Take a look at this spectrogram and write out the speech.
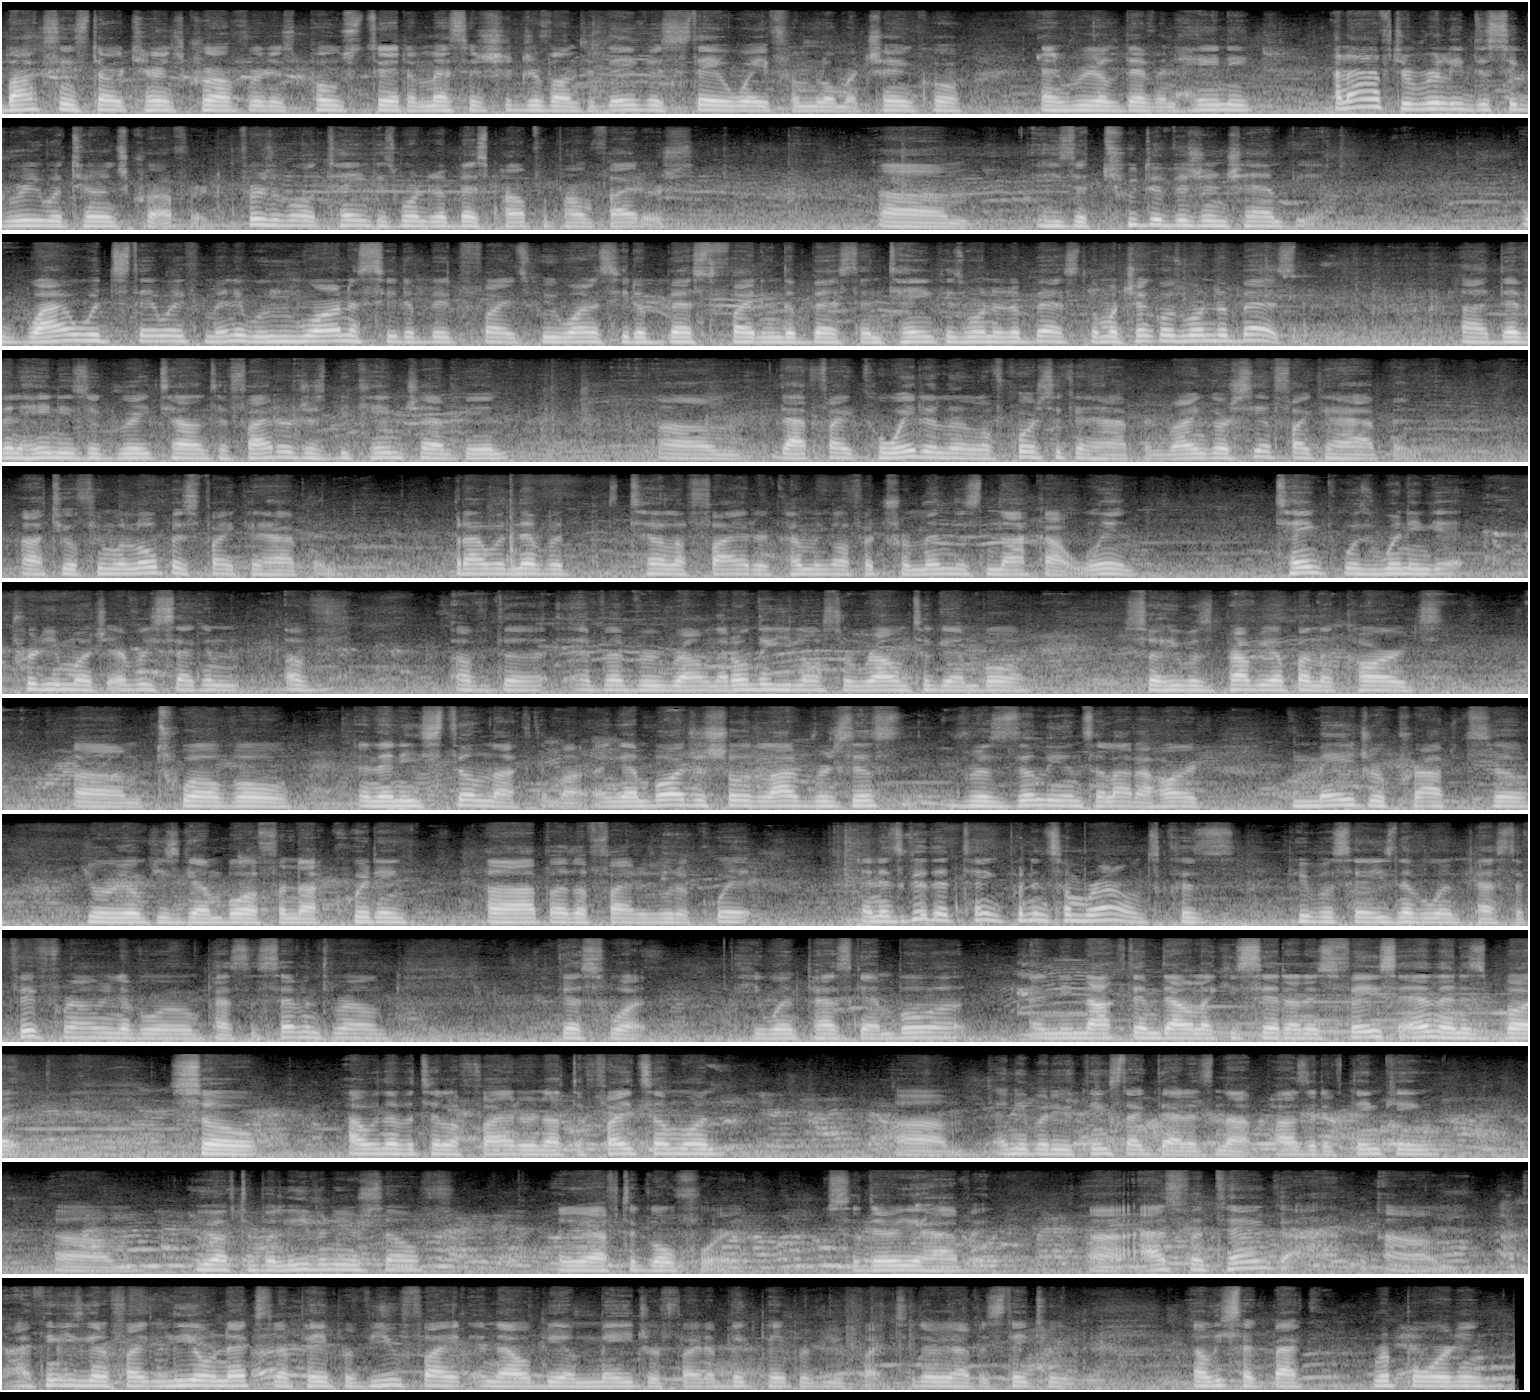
Boxing star Terence Crawford has posted a message to Gervonta Davis stay away from Lomachenko and real Devin Haney. And I have to really disagree with Terence Crawford. First of all, Tank is one of the best pound for pound fighters. Um, he's a two division champion. Why would stay away from anyone? We want to see the big fights. We want to see the best fighting the best. And Tank is one of the best. Lomachenko is one of the best. Uh, Devin Haney is a great, talented fighter, just became champion. Um, that fight could wait a little. Of course, it can happen. Ryan Garcia fight could happen. Uh, Teofimo Lopez fight could happen. But I would never tell a fighter coming off a tremendous knockout win. Tank was winning it pretty much every second of of the of every round. I don't think he lost a round to Gamboa, so he was probably up on the cards, um, 12-0, and then he still knocked him out. And Gamboa just showed a lot of resist- resilience, a lot of heart. Major props to Yuriorkis Gamboa for not quitting a lot of other fighters would have quit. And it's good that Tank put in some rounds because people say he's never went past the fifth round, he never went past the seventh round. Guess what? He went past Gamboa and he knocked him down, like he said, on his face and on his butt. So I would never tell a fighter not to fight someone. Um, anybody who thinks like that is not positive thinking. Um, you have to believe in yourself and you have to go for it. So there you have it. Uh, as for Tank, um, I think he's going to fight Leo next in a pay per view fight, and that will be a major fight, a big pay per view fight. So there you have it. Stay tuned. At Elie Seckbach reporting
